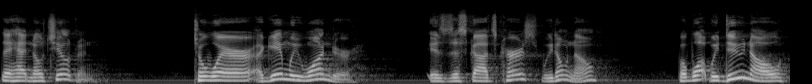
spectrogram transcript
they had no children. To where, again, we wonder is this God's curse? We don't know. But what we do know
